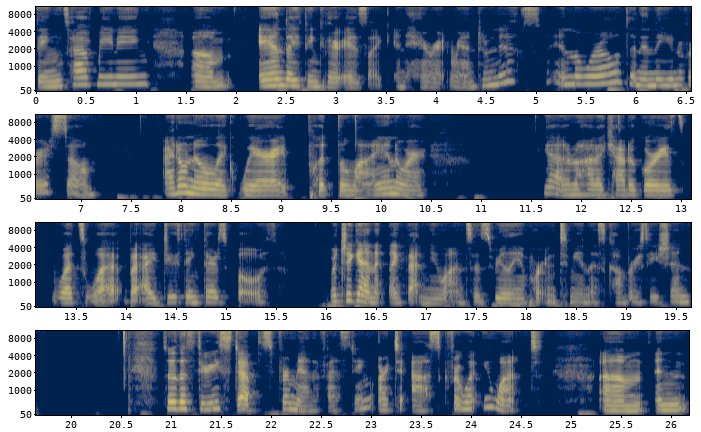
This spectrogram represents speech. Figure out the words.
things have meaning. Um, and I think there is like inherent randomness in the world and in the universe. So I don't know like where I put the line or yeah, I don't know how to categorize what's what, but I do think there's both. Which again, like that nuance is really important to me in this conversation. So, the three steps for manifesting are to ask for what you want. Um, and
